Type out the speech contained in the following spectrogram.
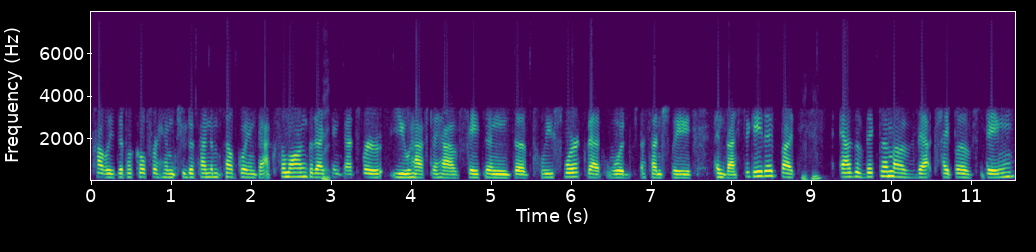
probably difficult for him to defend himself going back so long, but I Right. think that's where you have to have faith in the police work that would essentially investigate it. But as a victim of that type of thing,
